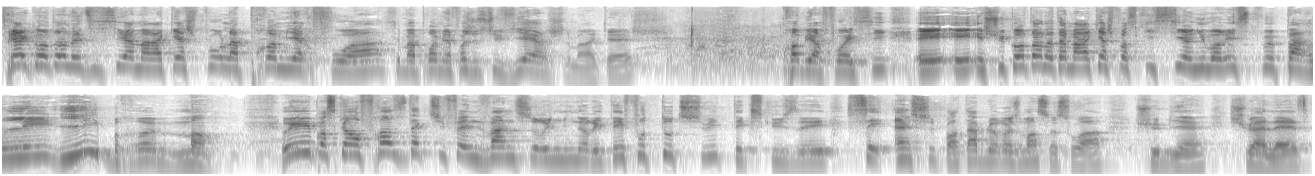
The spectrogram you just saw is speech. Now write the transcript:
Très content d'être ici à Marrakech pour la première fois. C'est ma première fois, je suis vierge de Marrakech. Première fois ici. Et, je suis content d'être à Marrakech parce qu'ici, un humoriste peut parler librement. Oui, parce qu'en France, dès que tu fais une vanne sur une minorité, il faut tout de suite t'excuser. C'est insupportable. Heureusement, ce soir, je suis bien, je suis à l'aise.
